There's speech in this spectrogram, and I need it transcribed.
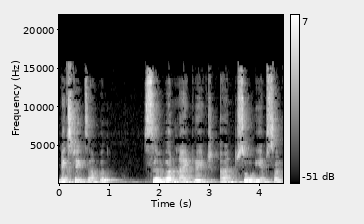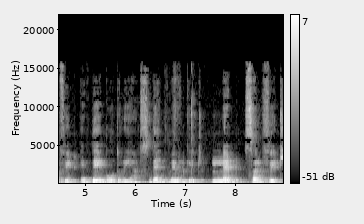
Next example silver nitrate and sodium sulfate. If they both react then we will get lead sulfate.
